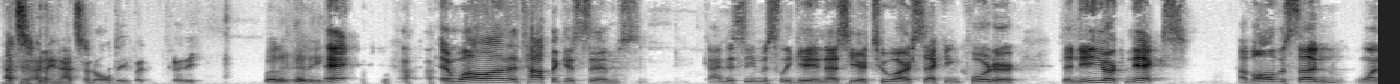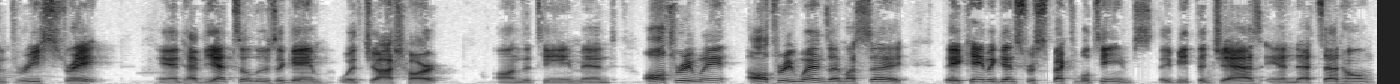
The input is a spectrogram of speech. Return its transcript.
That's I mean that's an oldie but goodie. But a goodie. And, and while on the topic of Sims, kind of seamlessly getting us here to our second quarter, the New York Knicks have all of a sudden won three straight and have yet to lose a game with Josh Hart on the team. And all three win, all three wins, I must say, they came against respectable teams. They beat the Jazz and Nets at home,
